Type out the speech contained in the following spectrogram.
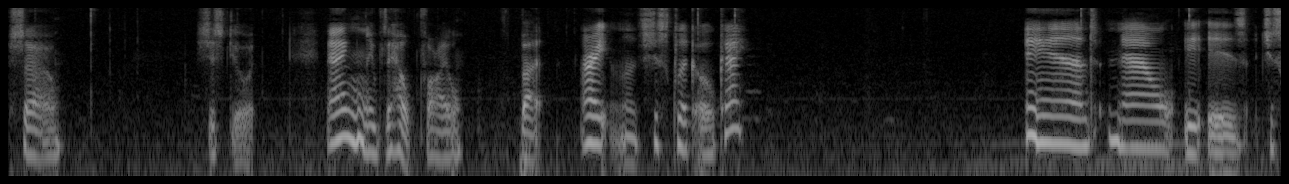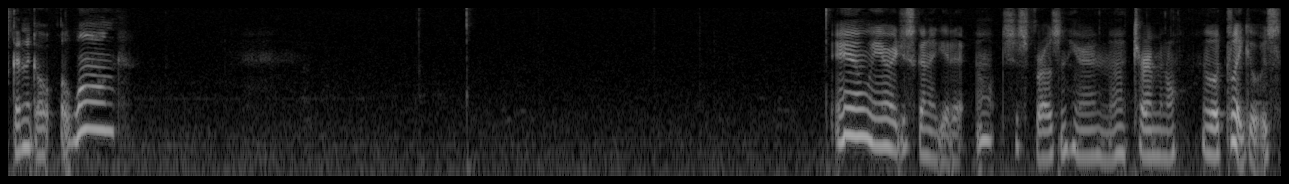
so let's just do it. Now, I can leave the help file, but Alright, let's just click OK. And now it is just going to go along. And we are just going to get it. Oh, it's just frozen here in the terminal. It looked like it was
